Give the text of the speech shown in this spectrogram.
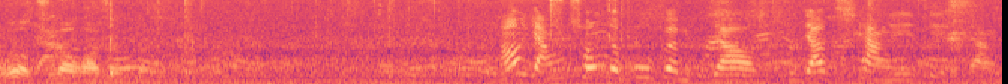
我有吃到花生粉。然后洋葱的部分比较比较呛一点这样子。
